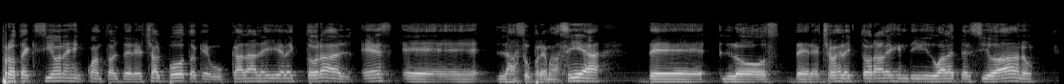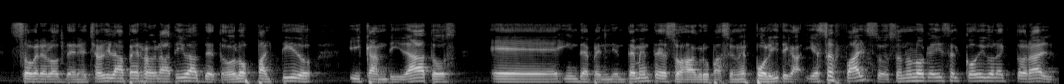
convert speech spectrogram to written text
protecciones en cuanto al derecho al voto que busca la ley electoral es eh, la supremacía de los derechos electorales individuales del ciudadano sobre los derechos y las prerrogativas de todos los partidos y candidatos eh, independientemente de sus agrupaciones políticas. Y eso es falso, eso no es lo que dice el código electoral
